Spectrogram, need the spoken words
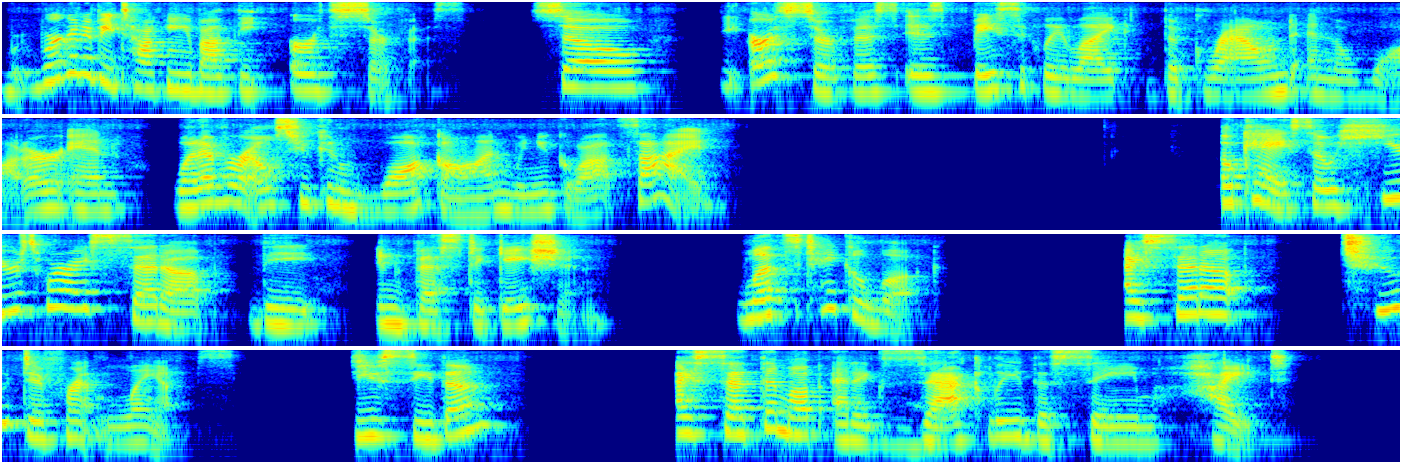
We're going to be talking about the Earth's surface. So the Earth's surface is basically like the ground and the water and whatever else you can walk on when you go outside. Okay, so here's where I set up the investigation. Let's take a look. I set up two different lamps. Do you see them? I set them up at exactly the same height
